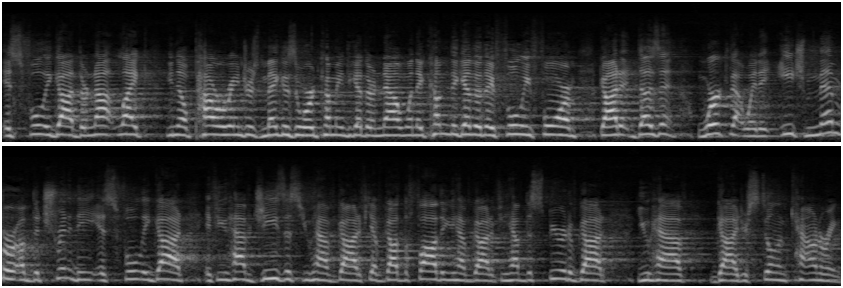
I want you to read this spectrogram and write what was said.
is fully God. They're not like, you know, Power Rangers, Megazord coming together. Now, when they come together, they fully form God. It doesn't work that way. That each member of the Trinity is fully God. If you have Jesus, you have God. If you have God the Father, you have God. If you have the Spirit of God, you have God. You're still encountering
